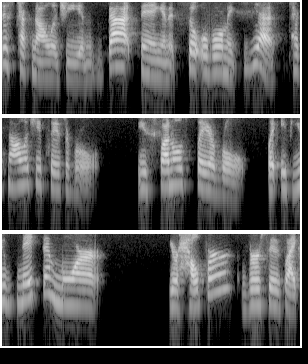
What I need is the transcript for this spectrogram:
this technology and that thing, and it's so overwhelming. Yes, technology plays a role. These funnels play a role. But if you make them more your helper versus like,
